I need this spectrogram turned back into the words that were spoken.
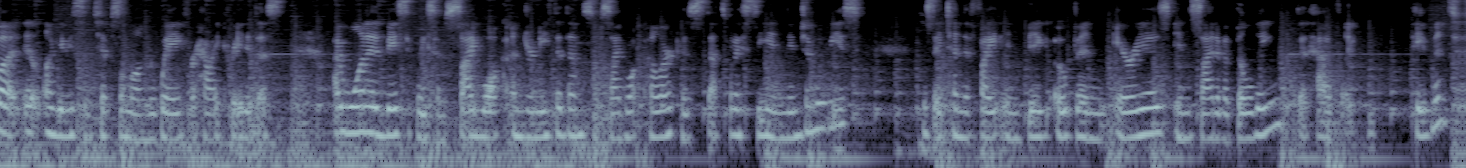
but I'll give you some tips along the way for how I created this. I wanted basically some sidewalk underneath of them, some sidewalk color, because that's what I see in ninja movies, because they tend to fight in big open areas inside of a building that have like pavement.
